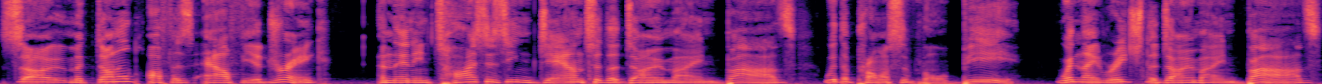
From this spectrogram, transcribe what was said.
So, McDonald offers Alfie a drink and then entices him down to the Domain Baths with the promise of more beer. When they reach the Domain Baths,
